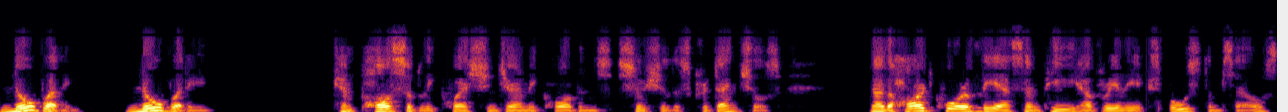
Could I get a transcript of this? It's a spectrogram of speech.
nobody, nobody can possibly question Jeremy Corbyn's socialist credentials. Now, the hardcore of the SNP have really exposed themselves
